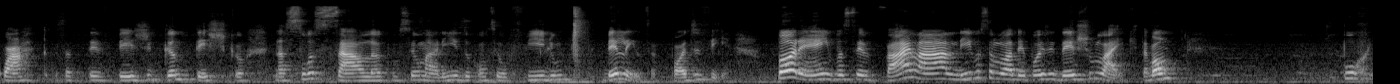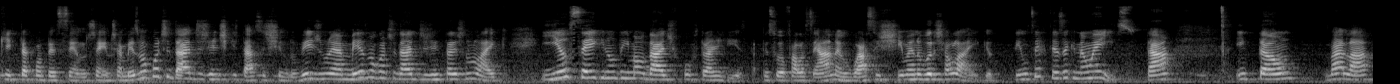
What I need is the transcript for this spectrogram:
quarto, essa TV gigantesca, na sua sala, com seu marido, com seu filho. Beleza, pode ver. Porém, você vai lá, liga o celular depois e deixa o like, tá bom? Por que está acontecendo, gente. A mesma quantidade de gente que está assistindo o vídeo não é a mesma quantidade de gente que está deixando like. E eu sei que não tem maldade por trás disso. A pessoa fala assim, ah, não, eu vou assistir, mas não vou deixar o like. Eu tenho certeza que não é isso, tá? Então, vai lá,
